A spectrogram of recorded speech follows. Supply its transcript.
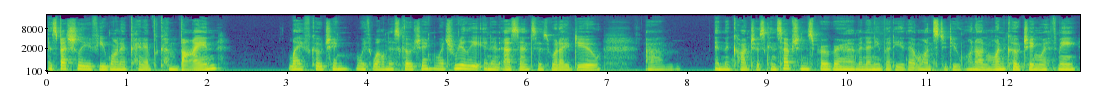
Especially if you want to kind of combine life coaching with wellness coaching, which really, in an essence, is what I do. Um, in the Conscious Conceptions program and anybody that wants to do one on one coaching with me.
